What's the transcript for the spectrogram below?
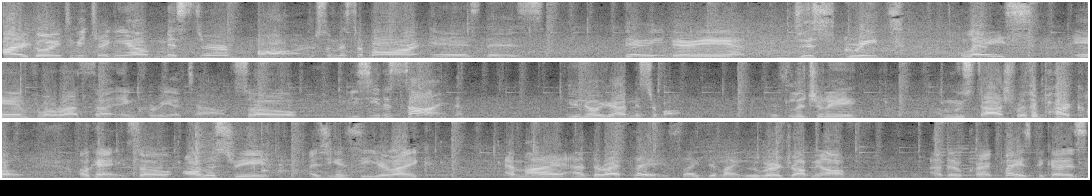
Are going to be checking out Mr. Bar. So Mr. Bar is this very, very discreet place in Floresta in Koreatown. So you see the sign, you know you're at Mr. Bar. It's literally a mustache with a barcode. Okay, so on the street, as you can see, you're like, am I at the right place? Like, did my Uber drop me off at the correct place? Because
